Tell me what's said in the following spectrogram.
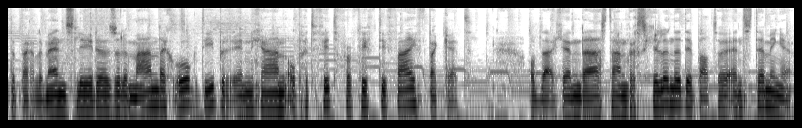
De parlementsleden zullen maandag ook dieper ingaan op het Fit for 55-pakket. Op de agenda staan verschillende debatten en stemmingen,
